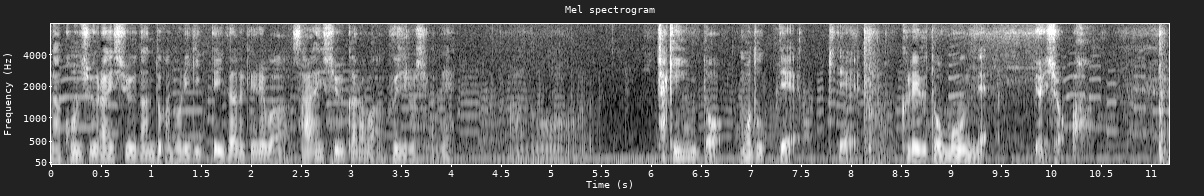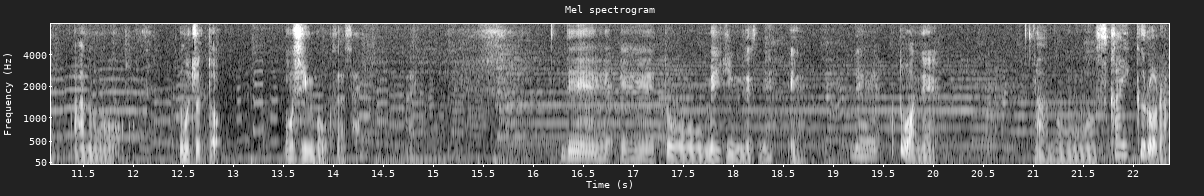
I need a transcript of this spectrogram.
まあ、今週来週なんとか乗り切っていただければ再来週からは藤野氏がねあのチャキーンと戻ってきてくれると思うんでよいしょ。あのもうちょっとご辛抱ください。はい、で、えっ、ー、と、メイキングですね。えで、あとはね、あのー、スカイクロラ、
